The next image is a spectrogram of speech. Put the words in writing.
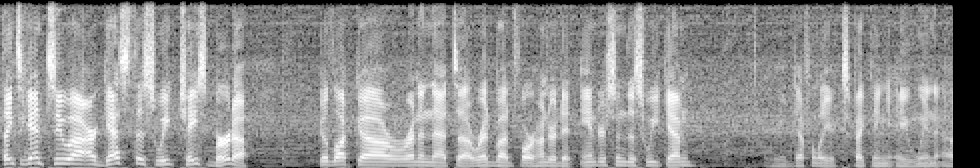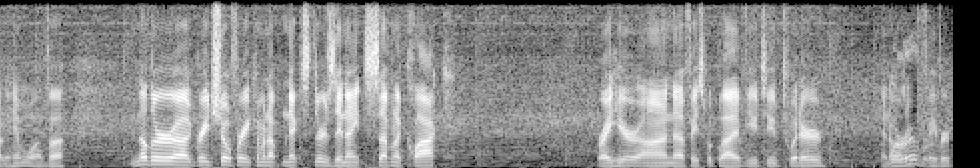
Thanks again to uh, our guest this week, Chase Burda. Good luck uh, running that uh, Redbud 400 at Anderson this weekend. We're definitely expecting a win out of him. We'll have uh, another uh, great show for you coming up next Thursday night, 7 o'clock, right here on uh, Facebook Live, YouTube, Twitter, and all your favorite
